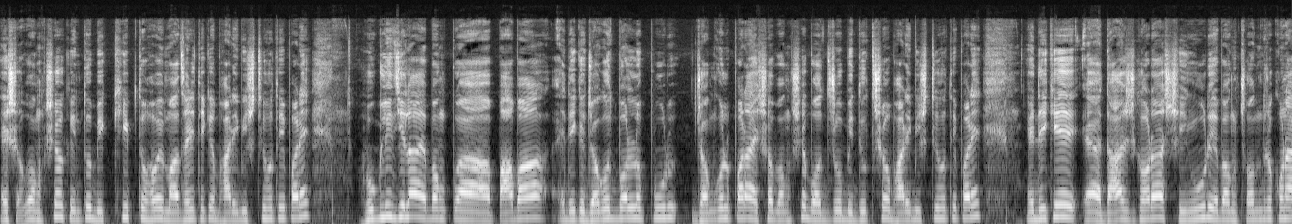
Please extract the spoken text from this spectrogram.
এসব অংশেও কিন্তু বিক্ষিপ্তভাবে মাঝারি থেকে ভারী বৃষ্টি হতে পারে। হুগলি জেলা এবং পাবা, এদিকে জগৎবল্লভপুর, জঙ্গলপাড়া এসব অংশে বজ্র বিদ্যুৎ সহ ভারী বৃষ্টি হতে পারে। এদিকে দাসঘড়া সিঙ্গুর এবং চন্দ্রকোনা,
